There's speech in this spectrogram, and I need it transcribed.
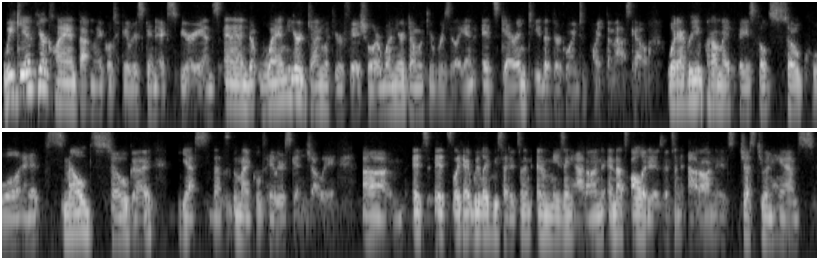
We give your client that michael taylor skin experience. And when you're done with your facial or when you're done with your brazilian it's guaranteed that they're going to point the mask out. Whatever you put on my face felt so cool and it smelled so good. Yes that's the michael taylor skin jelly um it's it's like I, we like we said it's an, an amazing add-on and that's all it is it's an add-on it's just to enhance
